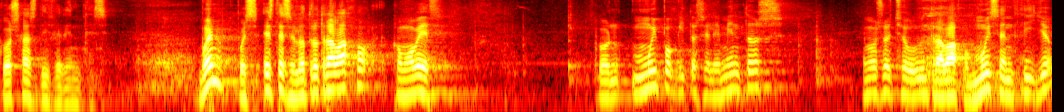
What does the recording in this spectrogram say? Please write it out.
cosas diferentes. Bueno, pues este es el otro trabajo, como ves, con muy poquitos elementos, hemos hecho un trabajo muy sencillo,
